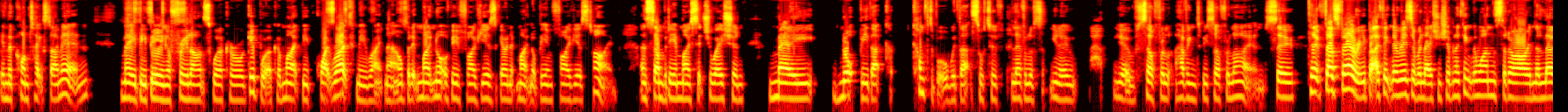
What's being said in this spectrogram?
in the context I'm in, maybe being a freelance worker or a gig worker might be quite right for me right now, but it might not have been five years ago and it might not be in five years' time. And somebody in my situation may not be that comfortable with that sort of level of you know you know self having to be self reliant so, so it does vary but i think there is a relationship and i think the ones that are in the low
